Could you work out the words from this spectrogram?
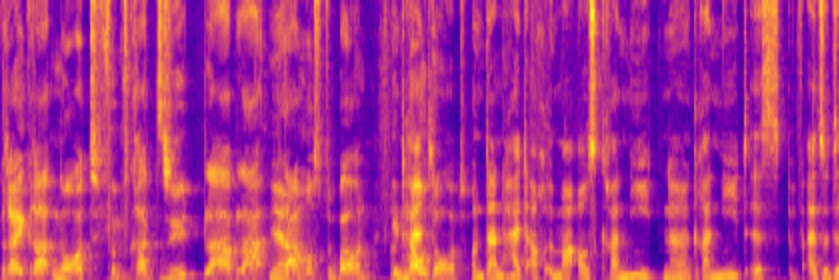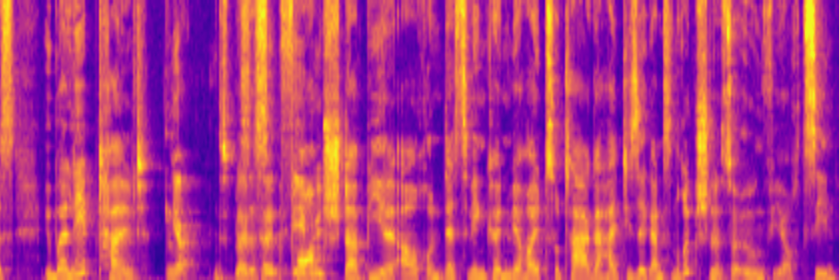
3 Grad Nord, 5 Grad Süd, bla bla, Ja. da musst du bauen. Und Genau halt, dort. Und dann halt auch immer aus Granit, ne? Granit ist, also das überlebt halt. Ja, das Das bleibt ist halt ewig. formstabil auch. Und deswegen können wir heutzutage halt diese ganzen Rückschlüsse irgendwie auch ziehen.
